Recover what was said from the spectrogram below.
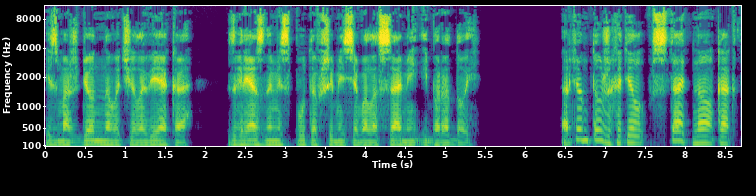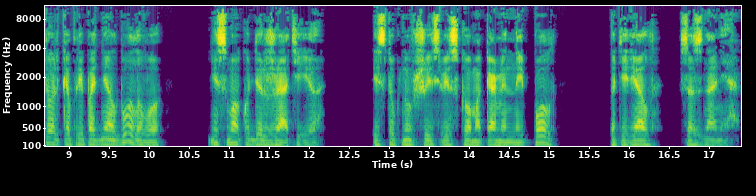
изможденного человека с грязными спутавшимися волосами и бородой. Артем тоже хотел встать, но как только приподнял голову, не смог удержать ее и, стукнувшись виском о каменный пол, потерял сознание.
